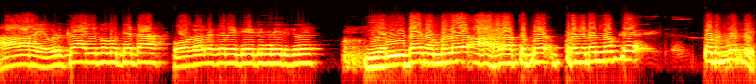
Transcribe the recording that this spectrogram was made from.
ആ എവിടുക്കാ ഇപ്പൊ കുട്ടിയേട്ടാ? പോകാനൊക്കെ റെഡി ആയിട്ട് ഇങ്ങനെ ഇരിക്കണ്? എന്താ നമ്മൾ ആഹ്ലാദ പ്ര- പ്രകടനമൊക്കെ തുടങ്ങിയല്ലേ?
